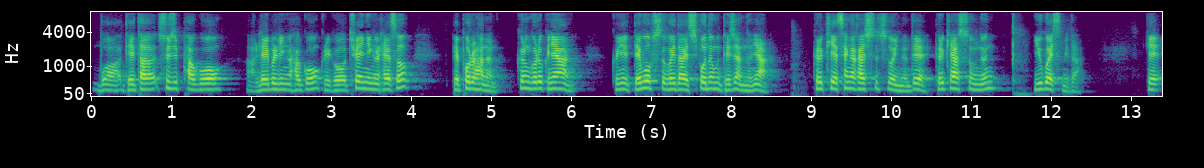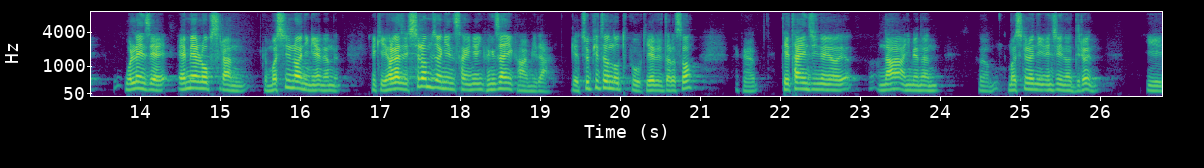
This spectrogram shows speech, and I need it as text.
뭐 데이터 수집하고 아, labeling하고 그리고 트레이닝을 해서 배포를 하는 그런 거를 그냥 그게 DevOps 거기다가 집어넣으면 되지 않느냐 그렇게 생각하실 수도 있는데 그렇게 할 수 없는 이유가 있습니다. 이게 원래 이제 MLOps란 그 machine learning에는 이렇게 여러 가지 실험적인 성향이 굉장히 강합니다. Jupyter Notebook 예를 들어서 그 데이터 엔지니어나 아니면은 그 machine learning 엔지니어들은 이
